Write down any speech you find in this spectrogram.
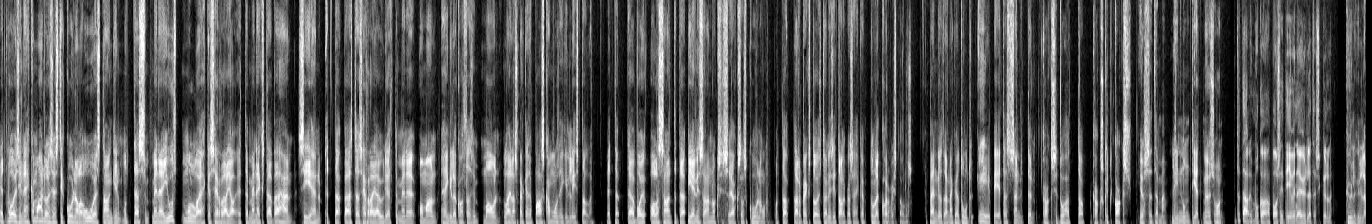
että voisin ehkä mahdollisesti kuunnella uudestaankin, mutta tässä menee just mulla ehkä se raja, että meneekö tämä vähän siihen, että päästään sen raja yli, että menee oman henkilökohtaisen maun lainausmerkeissä paskan musiikin listalle. Että tämä voi olla sellainen, että tätä pienissä annoksissa jaksaisi kuunnella, mutta tarpeeksi toista, niin siitä alkaisi ehkä tulee korvista ulos. Bändiltä on näköjään tullut EP tässä nyt 2022, jossa tämä Linnuntiet myös on. Mutta tämä oli mukava positiivinen yllätys kyllä. Kyllä, kyllä.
